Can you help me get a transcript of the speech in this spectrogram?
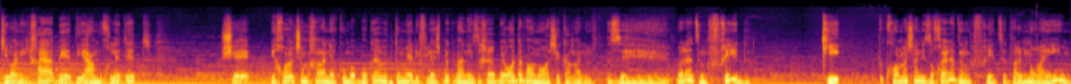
כאילו אני חיה בידיעה מוחלטת שיכול להיות שמחר אני אקום בבוקר ופתאום יהיה לי פלשבק ואני אזכר בעוד דבר נורא שקרה לי. זה... לא יודע, זה מפחיד. כי כל מה שאני זוכרת זה מפחיד, זה דברים נוראים.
